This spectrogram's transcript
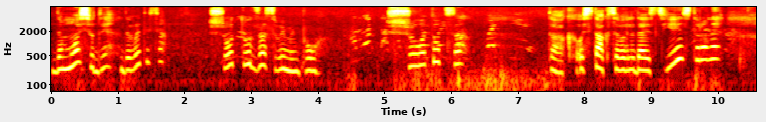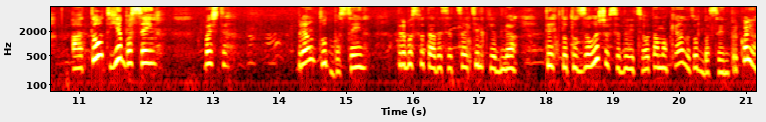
йдемо сюди дивитися, що тут за свимінг-пул. Що тут за. Так, ось так це виглядає з цієї сторони. А тут є басейн. Бачите, прямо тут басейн. Треба спитатися, це тільки для тих, хто тут залишився. Дивіться, отам океан, а тут басейн. Прикольно?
